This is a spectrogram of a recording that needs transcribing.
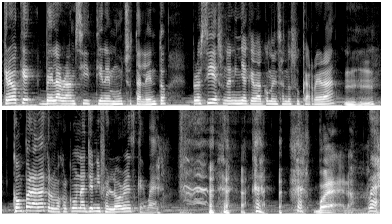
creo que Bella Ramsey tiene mucho talento, pero sí es una niña que va comenzando su carrera. Comparada con a lo mejor con una Jennifer Lawrence, que bueno, Bueno. bueno,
